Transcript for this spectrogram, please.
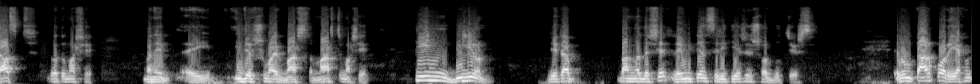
লাস্ট গত মাসে মানে এই ঈদের সময় মার্চ মার্চ মাসে তিন বিলিয়ন যেটা বাংলাদেশের রেমিটেন্সের ইতিহাসে সর্বোচ্চ এসছে। এবং তারপরে, এখন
